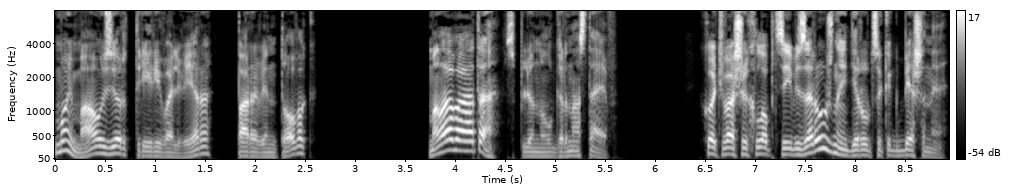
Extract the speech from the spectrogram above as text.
Мой маузер, три револьвера, пара винтовок. Маловато, сплюнул Горностаев. Хоть ваши хлопцы и безоружные дерутся как бешеные,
